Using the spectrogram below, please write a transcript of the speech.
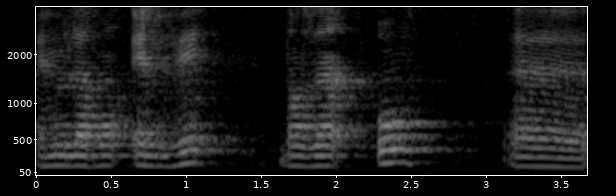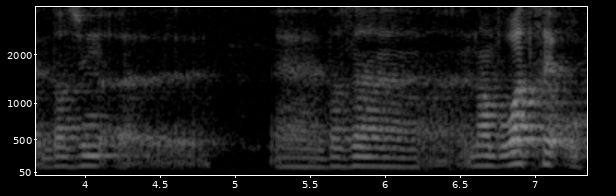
Et nous l'avons élevé dans un haut, dans, une, euh, euh, dans un, endroit très haut.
